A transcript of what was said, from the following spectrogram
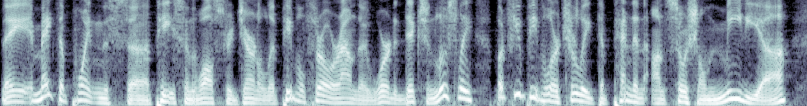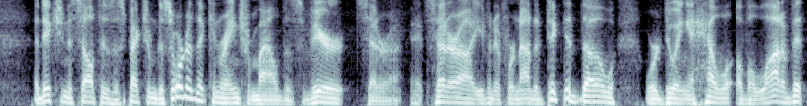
They make the point in this uh, piece in the Wall Street Journal that people throw around the word addiction loosely, but few people are truly dependent on social media. Addiction itself is a spectrum disorder that can range from mild to severe, et cetera, et cetera. Even if we're not addicted, though, we're doing a hell of a lot of it.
